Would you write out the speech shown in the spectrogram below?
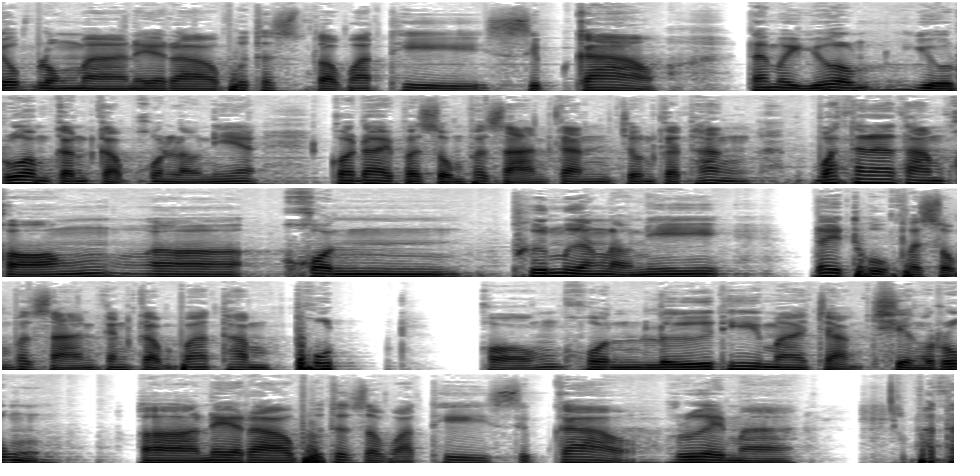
ยพลงมาในราวพุทธศตวรรษที่ 19 ได้มาอยู่อยู่ร่วมกันกับคนเหล่านี้ก็ได้ผสมผสานกันจนกระทั่ง วัฒนธรรมของออคนพื้นเมืองเหล่านี้ ได้ถูกผสมผสานกันกับวัฒนธรรมพุทธของคนลือที่มาจากเชียงรุ่งในราวพุทธศตวรรษที่ 19 เรื่อยมา พัฒ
